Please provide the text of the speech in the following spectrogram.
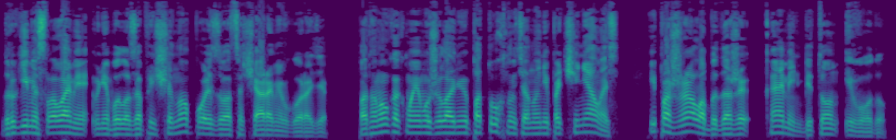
Другими словами, мне было запрещено пользоваться чарами в городе, потому как моему желанию потухнуть оно не подчинялось и пожрало бы даже камень, бетон и воду.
